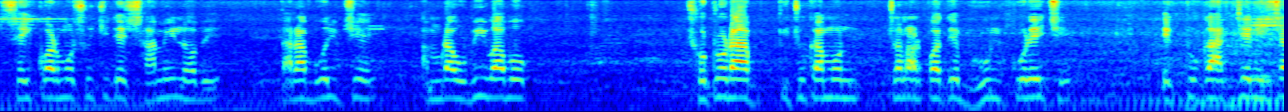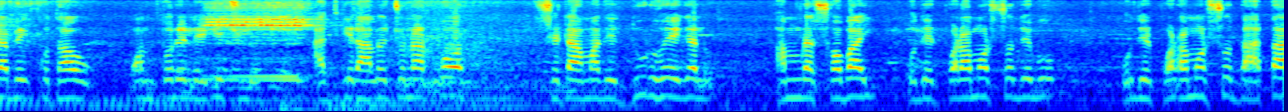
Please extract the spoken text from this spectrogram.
সেই কর্মসূচিতে সামিল হবে। তারা বলছে, আমরা অভিভাবক। ছোটরা কিছু কেমন চলার পথে ভুল করেছে। একটু গার্জেন হিসাবে কোথাও অন্তরে লেগেছিল। আজকের আলোচনার পর সেটা আমাদের দূর হয়ে গেল। আমরা সবাই ওদের পরামর্শ দেব। ওদের পরামর্শ দাতা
